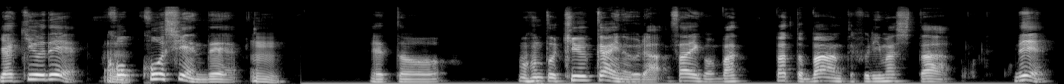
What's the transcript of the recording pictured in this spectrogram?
野球で、こうん甲子園で、うん。えっと、もうほんと9回の裏、最後、バッ、バットバーンって振りました。で、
